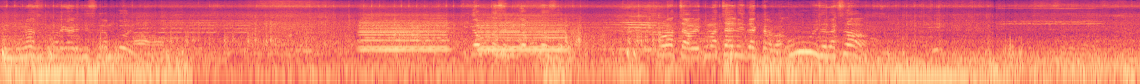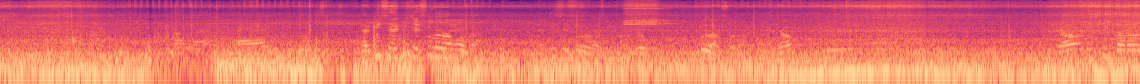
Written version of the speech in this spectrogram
একদিন মনে আছে তোমার গাড়ি দিয়েছিলাম কই পিকআপ করতেছে পিকআপ করতেছে কোনা চাবে কোনা চাইলেই দেখতে পারবা উই যে দেখছ আর পিছে আর পিছে সোজা যাব আমরা আর পিছে সোজা যাব সোজা সোজা যাও যাও ঠিক দাঁড়াও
